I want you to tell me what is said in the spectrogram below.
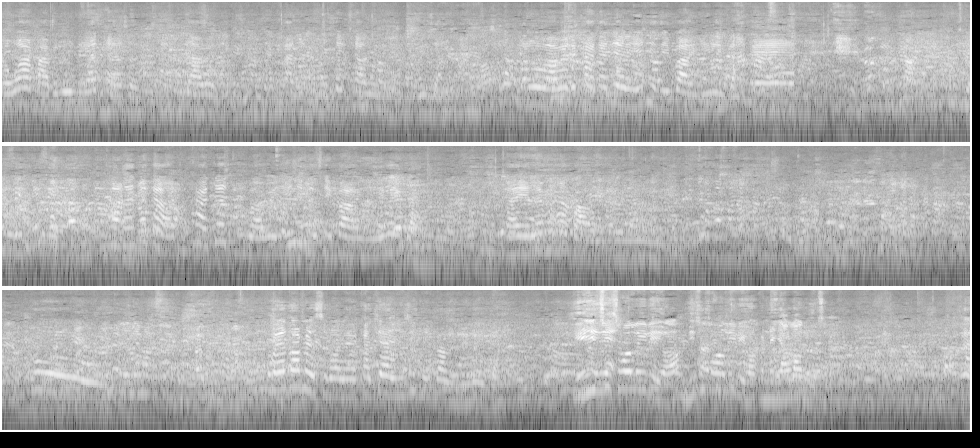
ဘဝမှာဘယ်လိုနေရခံဆိုတော့ဒါပဲအဲ့ဒါကိုစိတ်ချလို့ပြောကြတယ်ဘယ်လိုပါပဲတစ်ခါခါကျရင်ရင်းချင်သေးပါရေးလိုက်တာအဲအဲ့ဒါကခါကျတူပါပဲရင်းချင်တဲ့စိတ်ပါရေးလိုက်တာဒါရလည်းမဟုတ်ပါဘူးဟိုဝဲသား မယ်ဆိုတော့လေခါကျရင်းချင်သေးပါရေးလိုက်တာဒီချောချောလေးတွေရောဒီချောချောလေးတွေရောဘယ်နှစ်ယောက်လောက်လို့ဆိုအဲ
